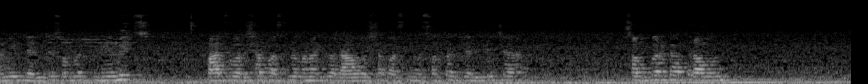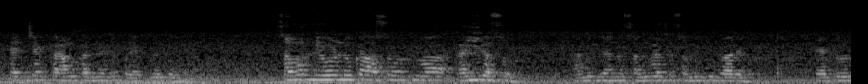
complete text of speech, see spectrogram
आम्ही जनतेसोबत नेहमीच पाच वर्षापासून म्हणा किंवा दहा वर्षापासून सतत जनतेच्या संपर्कात राहून त्यांचे काम करण्याचे प्रयत्न केले. समोर निवडणुका असो किंवा काही असो आम्ही जनसंघर्ष समितीद्वारे त्यातून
